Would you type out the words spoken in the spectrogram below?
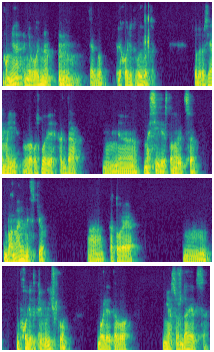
У меня невольно как бы приходит вывод, что, друзья мои, в условиях, когда э, насилие становится банальностью, а, которая входит в привычку, более того, не осуждается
